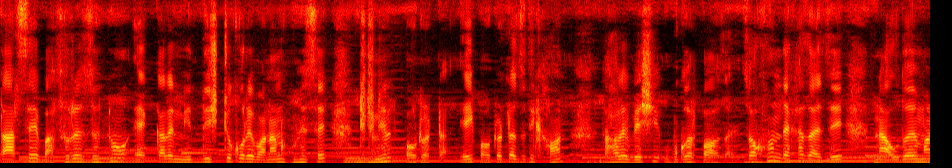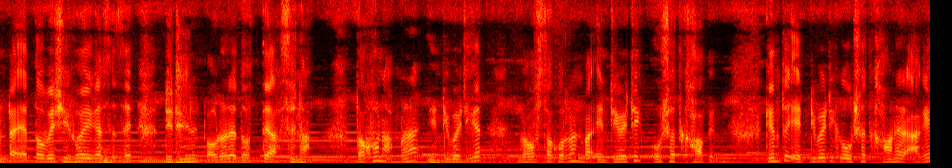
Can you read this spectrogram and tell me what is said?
তার সে বাছুরের জন্য এককালে নির্দিষ্ট করে বানানো হয়েছে ডিডিনিল পাউডারটা। এই পাউডারটা যদি খাওয়ান, তাহলে বেশি উপকার পাওয়া যায়। যখন দেখা যায় যে, না, উদয়মানটা এত বেশি হয়ে গেছে যে ডিডিনিল পাউডারে ধরতে আসে না। তখন আপনারা অ্যান্টিবায়োটিকের ব্যবস্থা করবেন বা অ্যান্টিবায়োটিক ঔষধ খাওয়াবেন। কিন্তু অ্যান্টিবায়োটিক ঔষধ খাওয়ানোর আগে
